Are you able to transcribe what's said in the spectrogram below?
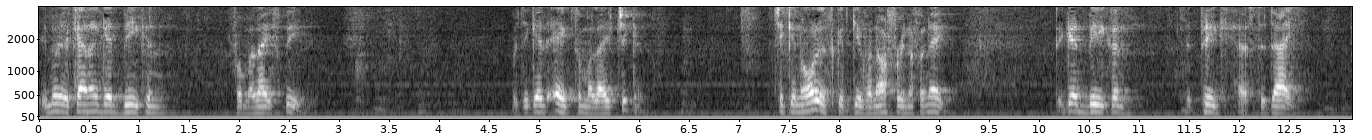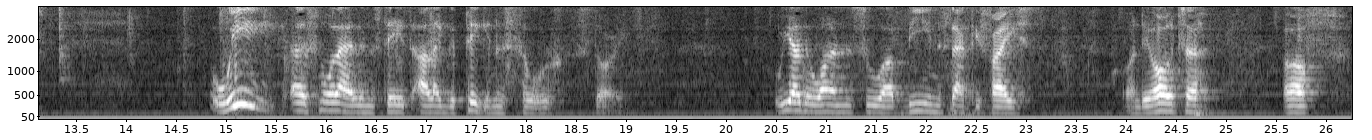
You know, you cannot get bacon from a live pig but you get eggs from a live chicken. Chicken always could give an offering of an egg. To get bacon, the pig has to die. We, as small island states, are like the pig in this whole story. We are the ones who are being sacrificed on the altar of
